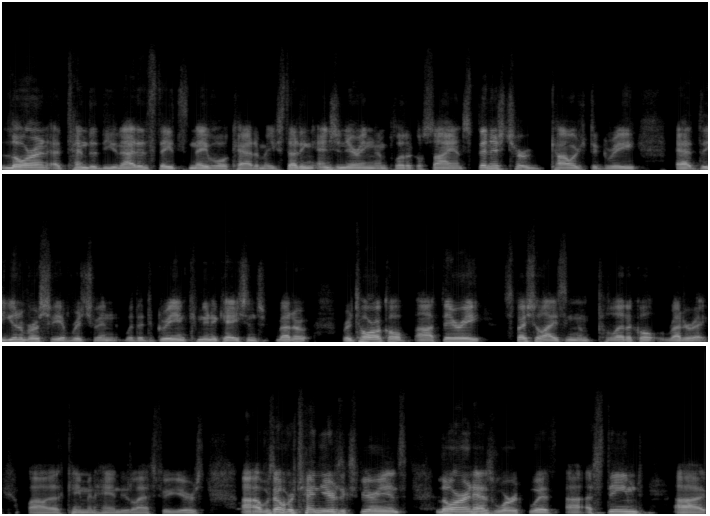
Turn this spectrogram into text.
Lauren attended the United States Naval Academy, studying engineering and political science, finished her college degree at the University of Richmond with a degree in communications, rhetorical uh, theory, specializing in political rhetoric. Wow, that came in handy the last few years. Uh, with over 10 years experience, Lauren has worked with uh, esteemed uh,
